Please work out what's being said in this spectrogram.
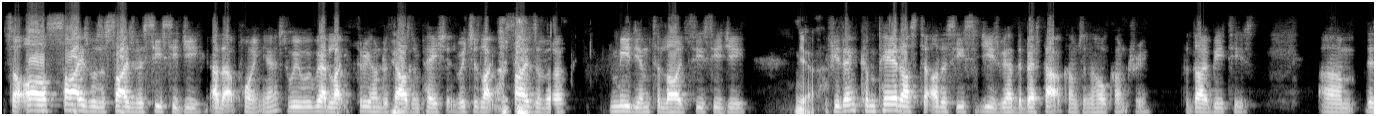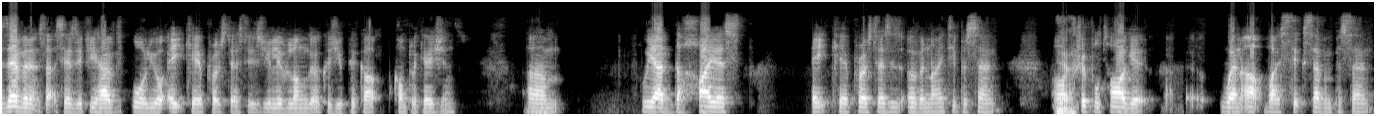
so our size was the size of a CCG at that point. Yes, we we had like three hundred thousand patients, which is like the size of a medium to large CCG. Yeah. If you then compared us to other CCGs, we had the best outcomes in the whole country for diabetes. Um, there's evidence that says if you have all your eight care processes, you live longer because you pick up complications. Mhm. Um, we had the highest eight care processes, over 90%. Our Yeah. triple target uh, went up by six, seven percent,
